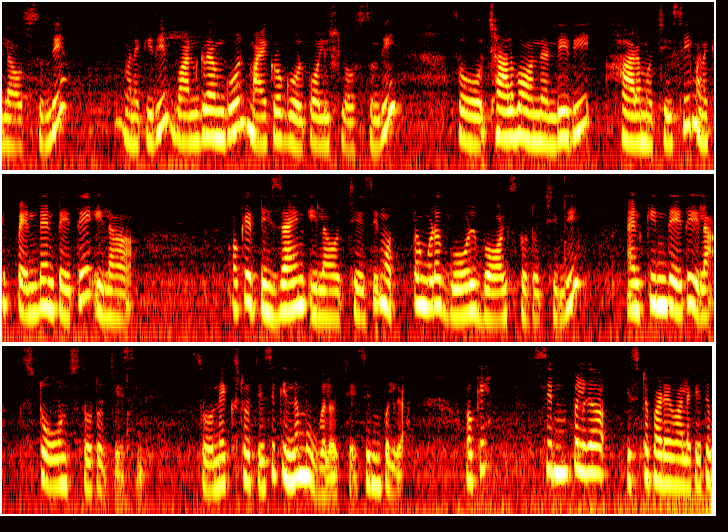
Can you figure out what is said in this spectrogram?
ఇలా వస్తుంది. మనకి ఇది one gram gold micro gold పాలిష్లో వస్తుంది. సో చాలా బాగుందండి ఇది. హారం వచ్చేసి మనకి పెండెంట్ అయితే ఇలా ఓకే డిజైన్ ఇలా వచ్చేసి మొత్తం కూడా గోల్డ్ బాల్స్ తోటి వచ్చింది. అండ్ కింద అయితే ఇలా స్టోన్స్ తోటి వచ్చేసింది. సో నెక్స్ట్ వచ్చేసి కింద మువ్వలు వచ్చాయి సింపుల్గా. ఓకే సింపుల్గా ఇష్టపడే వాళ్ళకైతే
